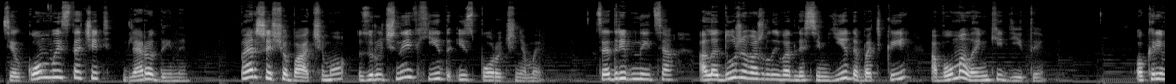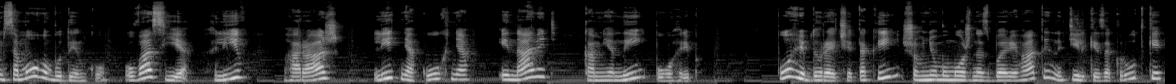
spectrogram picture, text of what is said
Цілком вистачить для родини. Перше, що бачимо, зручний вхід із поручнями. Це дрібниця, але дуже важлива для сім'ї, де батьки або маленькі діти. Окрім самого будинку, у вас є хлів, гараж, літня кухня і навіть кам'яний погріб. Погріб, до речі, такий, що в ньому можна зберігати не тільки закрутки,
